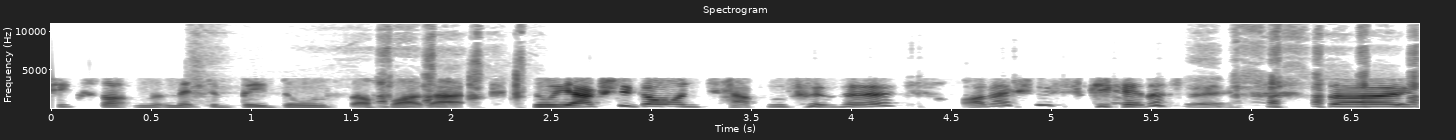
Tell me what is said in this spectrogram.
chick's not meant to be doing stuff like that. Do we actually go on tackle with her? I'm actually scared of her. So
